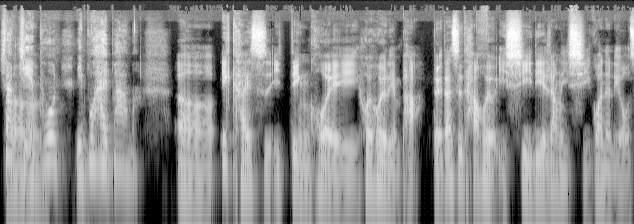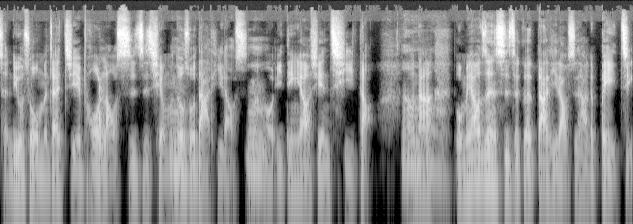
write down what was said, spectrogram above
像解剖，你不害怕吗？呃，一开始一定会会会有点怕，对，但是它会有一系列让你习惯的流程。例如说，我们在解剖老师之前，我们都说大体老师嘛，哦，一定要先祈祷。哦，那我们要认识这个大体老师他的背景，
